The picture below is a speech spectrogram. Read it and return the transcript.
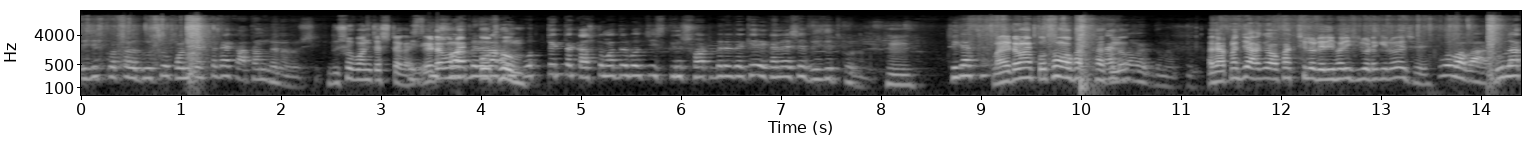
ভিজিট করতে হবে। দুশো পঞ্চাশ টাকায় কাতান বেনারসি। দুশো পঞ্চাশ টাকায়। এটা মনে হয় প্রথম। প্রত্যেকটা কাস্টমারদের বলছি স্ক্রিনশট মেরে রেখে এখানে এসে ভিজিট করুন। হুম। ঠিক আছে? মানে এটা মনে প্রথম অফার থাকল। আচ্ছা আপনার যে আগে অফার ছিল ডেলিভারি ছিল ওটা কি রয়েছে? ও বাবা দু লাখ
